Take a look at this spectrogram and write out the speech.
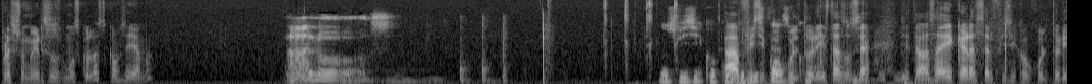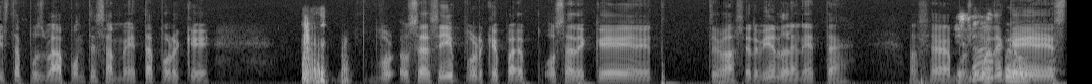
presumir sus músculos, ¿cómo se llama? A los. Los Ah, físico-culturistas. fisicoculturistas, o sea, si te vas a dedicar a ser fisicoculturista, pues va, ponte esa meta, porque... por- o sea, sí, porque, pa- o sea, ¿de qué te va a servir, la neta? O sea, pues No, puede pero, que es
